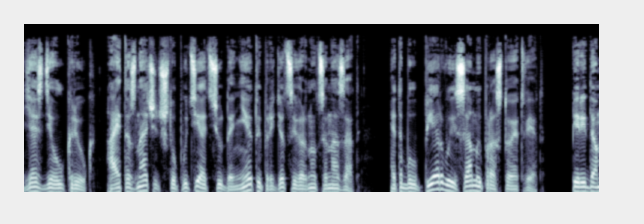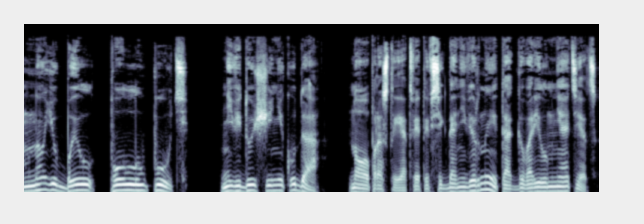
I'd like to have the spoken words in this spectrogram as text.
я сделал крюк, а это значит, что пути отсюда нет и придется вернуться назад. Это был первый и самый простой ответ. Передо мною был полупуть, не ведущий никуда. Но простые ответы всегда не верны, так говорил мне отец.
